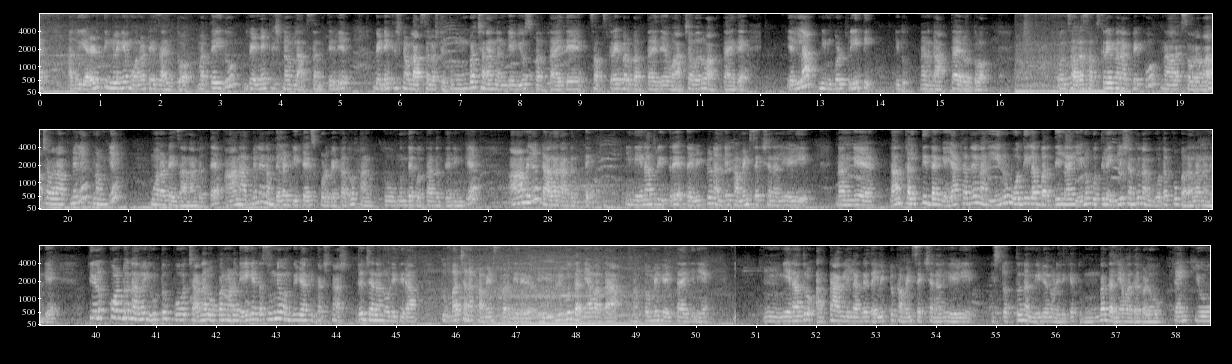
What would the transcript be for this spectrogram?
ಅದು ಎರಡು ತಿಂಗಳಿಗೆ ಮೊನಟೈಸ್ ಆಯಿತು. ಮತ್ತೆ ಇದು ಬೆಣ್ಣೆ ಕೃಷ್ಣ ವ್ಲಾಗ್ಸ್ ಅಂತೇಳಿ. ಬೆಣ್ಣೆ ಕೃಷ್ಣ ವ್ಲಾಗ್ಸಲ್ಲೂ ಅಷ್ಟೇ, ತುಂಬ ಚೆನ್ನಾಗಿ ನನಗೆ ವ್ಯೂಸ್ ಬರ್ತಾ ಇದೆ. ಸಬ್ಸ್ಕ್ರೈಬರ್ ಬರ್ತಾ ಇದೆ ವಾಚ್ ಅವರು ಆಗ್ತಾ ಇದೆ. ಎಲ್ಲ ನಿಮ್ಗಳ ಪ್ರೀತಿ. ಇದು ನನಗೆ ಆಗ್ತಾ ಇರೋದು. ಒಂದು ಸಾವಿರ ಸಬ್ಸ್ಕ್ರೈಬರ್ ಆಗಬೇಕು, ನಾಲ್ಕು ಸಾವಿರ ವಾಚ್ ಅವರ್ ಆದಮೇಲೆ ನಮಗೆ ಮೊನೊಟೈಸ್ ಆನ್ ಆಗುತ್ತೆ. ಆನ್ ಆದಮೇಲೆ ನಮ್ದೆಲ್ಲ ಡೀಟೇಲ್ಸ್ ಕೊಡಬೇಕದು ಹಂತು ಮುಂದೆ ಗೊತ್ತಾಗುತ್ತೆ ನಿಮಗೆ. ಆಮೇಲೆ ಡಾಲರ್ ಆಗುತ್ತೆ. ಇನ್ನೇನಾದರೂ ಇದ್ದರೆ ದಯವಿಟ್ಟು ನನಗೆ ಕಮೆಂಟ್ ಸೆಕ್ಷನಲ್ಲಿ ಹೇಳಿ. ನನಗೆ, ನಾನು ಕಲ್ತಿದ್ದಂಗೆ, ಯಾಕಂದ್ರೆ ನಾನು ಏನೂ ಓದಿಲ್ಲ, ಬರ್ದಿಲ್ಲ, ಏನೂ ಗೊತ್ತಿಲ್ಲ. ಇಂಗ್ಲೀಷ್ ಅಂತೂ ನನಗೆ ಓದೋಕ್ಕೂ ಬರಲ್ಲ ನನಗೆ. ತಿಳ್ಕೊಂಡು ನಾನು ಯೂಟ್ಯೂಬ್ ಚಾನಲ್ ಓಪನ್ ಮಾಡೋದು ಹೇಗೆ ಅಂತ ಸುಮ್ಮನೆ ಒಂದು ವಿಡಿಯೋ ಹಾಕಿದ ತಕ್ಷಣ ಅಷ್ಟು ಜನ ನೋಡಿದ್ದೀರಾ? ತುಂಬ ಚೆನ್ನಾಗಿ ಕಮೆಂಟ್ಸ್ ಬರ್ದಿದೆ. ಎಲ್ರಿಗೂ ಧನ್ಯವಾದ. ಮತ್ತೊಮ್ಮೆ ಹೇಳ್ತಾ ಇದ್ದೀನಿ. ಏನಾದರೂ ಅರ್ಥ ಆಗಲಿಲ್ಲ ಅಂದರೆ ದಯವಿಟ್ಟು ಕಮೆಂಟ್ ಸೆಕ್ಷನಲ್ಲಿ ಹೇಳಿ. ಇಷ್ಟೊತ್ತು ನನ್ನ ವಿಡಿಯೋ ನೋಡಿದ್ದಕ್ಕೆ ತುಂಬ ಧನ್ಯವಾದಗಳು. Thank you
